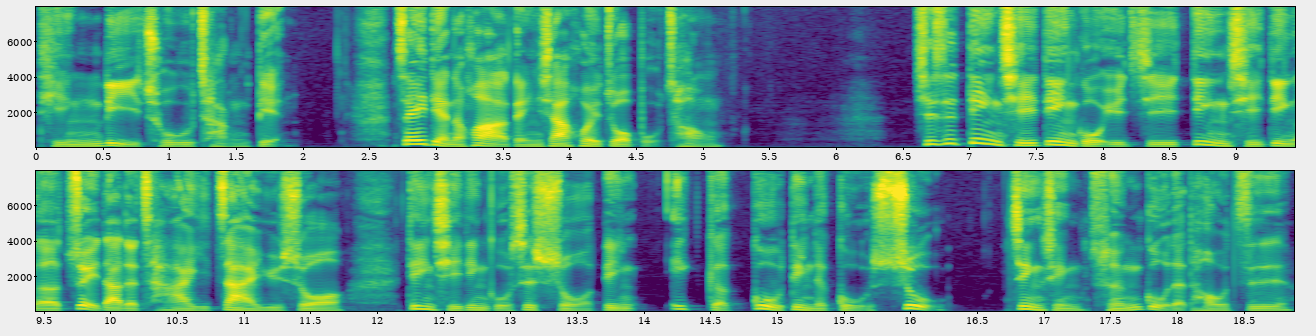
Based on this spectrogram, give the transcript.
停利出场点。这一点的话，等一下会做补充。其实定期定股以及定期定额最大的差异在于说，定期定股是锁定一个固定的股数进行存股的投资。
